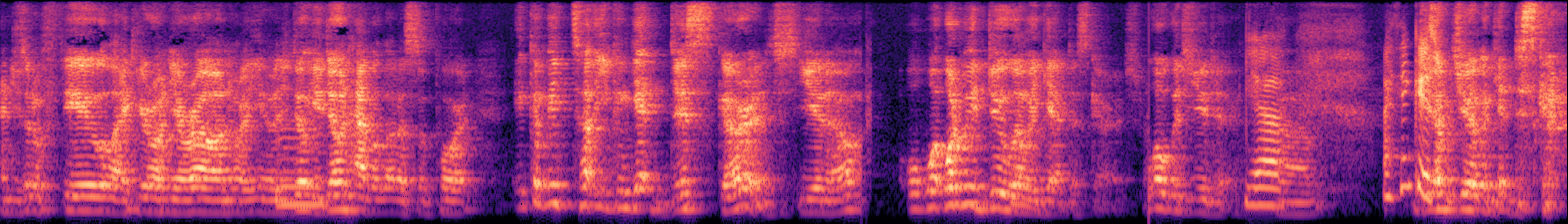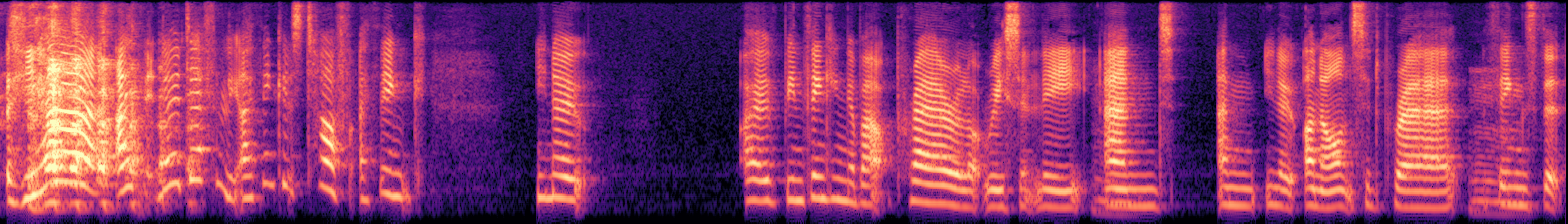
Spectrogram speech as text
and you sort of feel like you're on your own, or you know you don't Mm. you don't have a lot of support, it can be tough. You can get discouraged. You know, what what do we do when we get discouraged? What would you do? Yeah. Um, I think do, you, it's do you ever get discouraged? yeah. I th- no, definitely. I think it's tough. I think, you know, I've been thinking about prayer a lot recently, Mm. and and you know, unanswered prayer, Mm. things that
